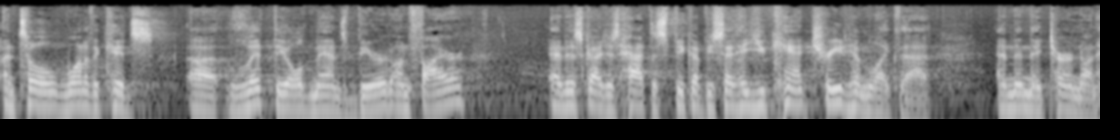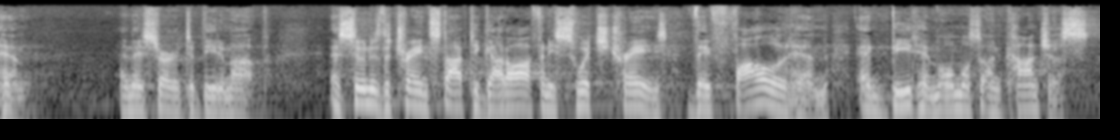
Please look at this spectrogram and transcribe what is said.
until one of the kids uh, lit the old man's beard on fire. And this guy just had to speak up. He said, Hey, you can't treat him like that. And then they turned on him and they started to beat him up. As soon as the train stopped, he got off and he switched trains. They followed him and beat him almost unconscious.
